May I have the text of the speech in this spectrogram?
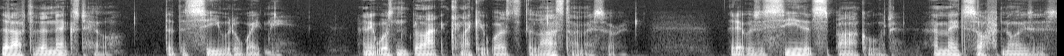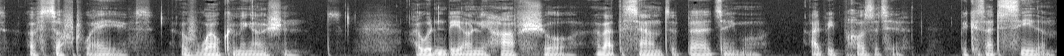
that after the next hill that the sea would await me, and it wasn't black like it was the last time I saw it, that it was a sea that sparkled and made soft noises of soft waves, of welcoming ocean. I wouldn't be only half sure about the sounds of birds anymore. I'd be positive because I'd see them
